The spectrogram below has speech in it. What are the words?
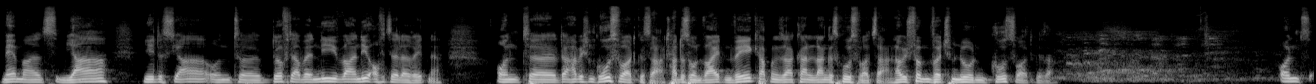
mehrmals im Jahr, jedes Jahr und äh, durfte aber nie, war nie offizieller Redner. Und äh, da habe ich ein Grußwort gesagt. Hatte so einen weiten Weg, habe mir gesagt, kann ein langes Grußwort sagen. Habe ich 45 Minuten Grußwort gesagt. Und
